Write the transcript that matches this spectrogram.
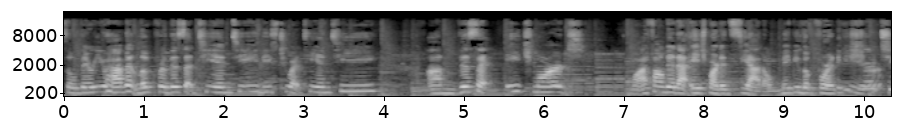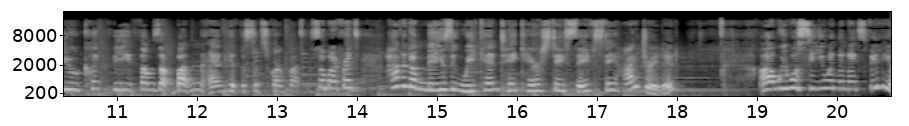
So there you have it. Look for this at T&T, these two at T&T, um, this at H Mart. Well, I found it at H Mart in Seattle. Maybe look for it Be here. sure to click the thumbs up button and hit the subscribe button. So my friends, have an amazing weekend. Take care, stay safe, stay hydrated. Um, we will see you in the next video.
